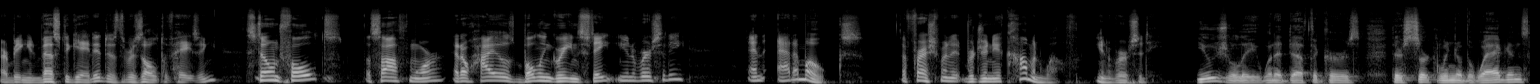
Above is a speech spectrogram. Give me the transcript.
are being investigated as the result of hazing Stone Foltz, a sophomore at Ohio's Bowling Green State University, and Adam Oakes, a freshman at Virginia Commonwealth University. Usually, when a death occurs, there's circling of the wagons.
